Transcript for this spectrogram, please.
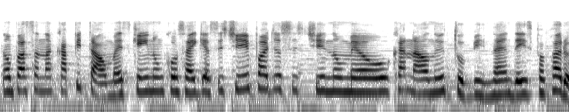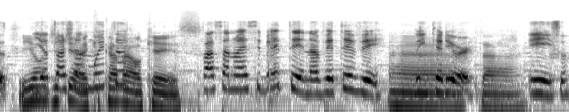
Não passa na capital, mas quem não consegue assistir pode assistir no meu canal no YouTube, né? Desde Paparoto. E eu onde tô que achando é? Que muito. canal que é esse? Passa no SBT, na VTV Ah, do interior. Tá. Isso.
